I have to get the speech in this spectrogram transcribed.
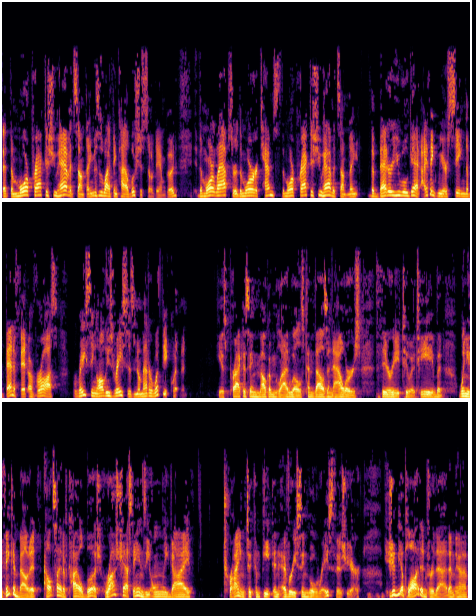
that the more practice you have at something, this is why I think Kyle Busch is so damn good, the more laps or the more attempts, the more practice you have at something, the better you will get. I think we are seeing the benefit of Ross racing all these races no matter what the equipment. He is practicing Malcolm Gladwell's 10,000 hours theory to a T. But when you think about it, outside of Kyle Busch, Ross Chastain's the only guy trying to compete in every single race this year. He should be applauded for that. I mean,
